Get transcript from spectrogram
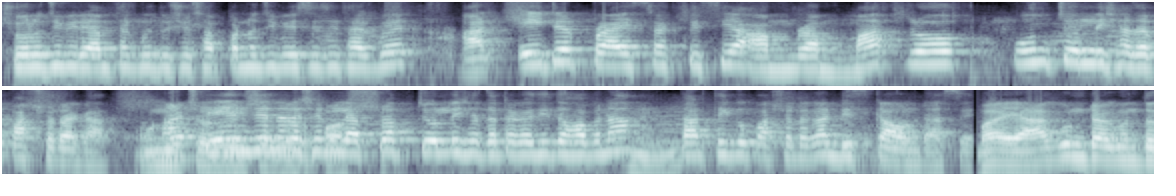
ষোলো জিবি র্যাম থাকবে দুশো ছাপ্পান্ন জিবি এসএসডি থাকবে আর এইটার প্রাইস রাখতেছি আমরা মাত্র উনচল্লিশ হাজার পাঁচশো টাকা। টেন জেনারেশন ল্যাপটপ চল্লিশ হাজার টাকা দিতে হবে না তার থেকেও পাঁচশো টাকা ডিসকাউন্ট আছে। ভাই আগুন টাগুন তো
